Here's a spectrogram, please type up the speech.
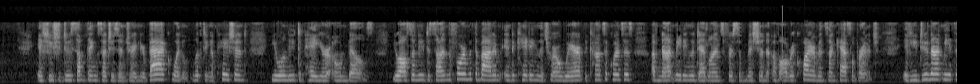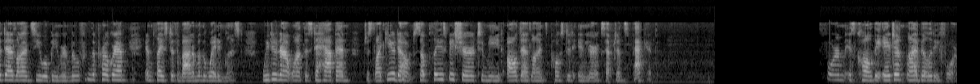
If you should do something such as injuring your back when lifting a patient, you will need to pay your own bills. You also need to sign the form at the bottom indicating that you are aware of the consequences of not meeting the deadlines for submission of all requirements on Castle Branch. If you do not meet the deadlines, you will be removed from the program and placed at the bottom of the waiting list. We do not want this to happen, just like you don't, so please be sure to meet all deadlines posted in your acceptance packet. Form is called the agent liability form.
